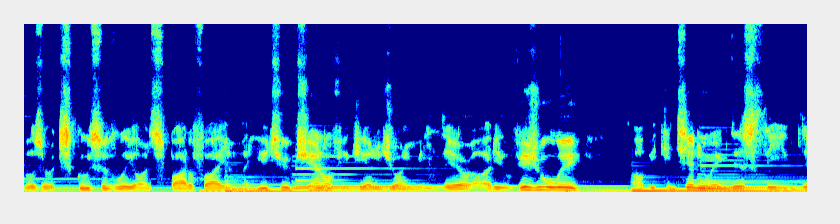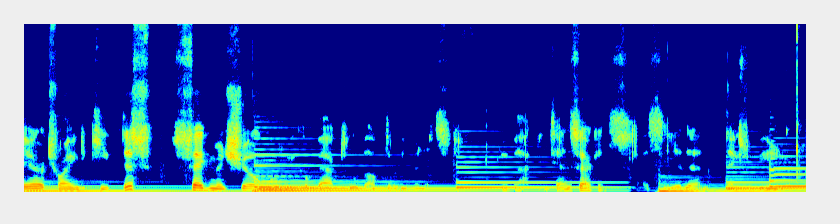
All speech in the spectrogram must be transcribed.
Those are exclusively on Spotify and my YouTube channel. If you care to join me there audio visually, I'll be continuing this theme there, trying to keep this segment show when we come back to about 30 minutes. Be back in 10 seconds. I'll see you then. Thanks for being here.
